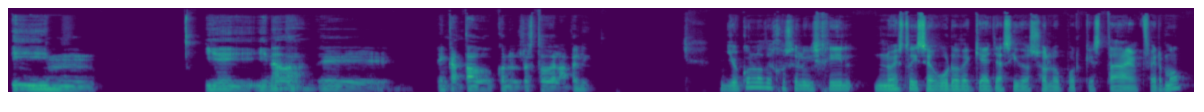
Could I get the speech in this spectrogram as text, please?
Y, y, nada, eh, encantado con el resto de la peli. Yo con lo de José Luis Gil no estoy seguro de que haya sido solo porque está enfermo,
